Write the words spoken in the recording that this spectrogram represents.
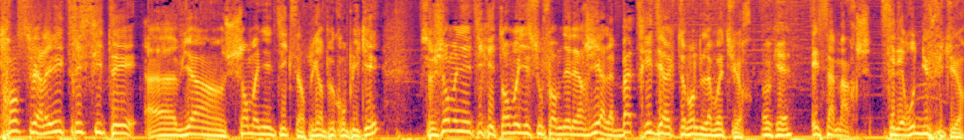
transfère l'électricité euh, via un champ magnétique, c'est un truc un peu compliqué. Ce champ magnétique est envoyé sous forme d'énergie à la batterie directement de la voiture. Ok. Et ça marche. C'est les routes du futur.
